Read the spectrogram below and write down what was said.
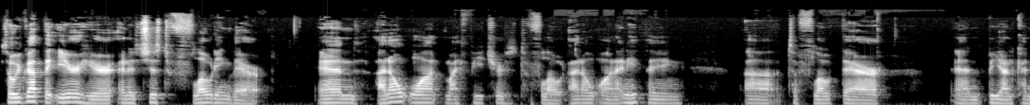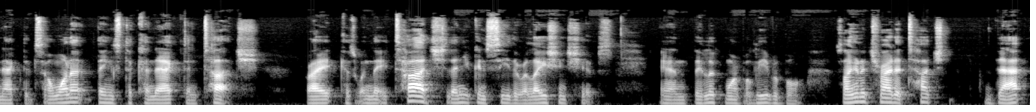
So we've got the ear here and it's just floating there. And I don't want my features to float. I don't want anything uh, to float there and be unconnected. So I want things to connect and touch, right? Because when they touch, then you can see the relationships and they look more believable. So I'm going to try to touch that.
